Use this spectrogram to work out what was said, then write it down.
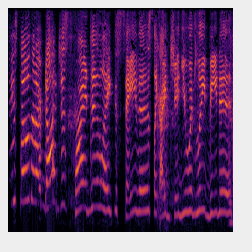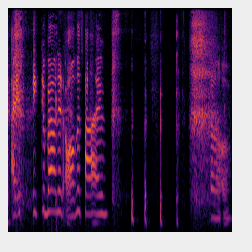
please know that I'm not just trying to like say this. Like I genuinely mean it. I think about it all the time. So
